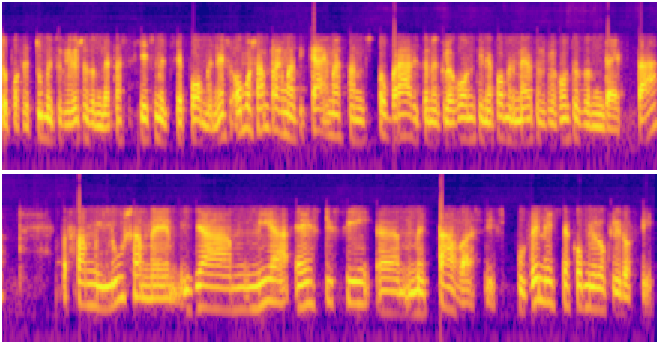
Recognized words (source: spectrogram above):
τοποθετούμε τι εκλογέ του 1977 σε σχέση με τις επόμενες. Όμως, αν πραγματικά ήμασταν στο βράδυ των εκλογών, την επόμενη μέρα των εκλογών του 1977, θα μιλούσαμε για μια αίσθηση ε, μετάβασης που δεν έχει ακόμη ολοκληρωθεί.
